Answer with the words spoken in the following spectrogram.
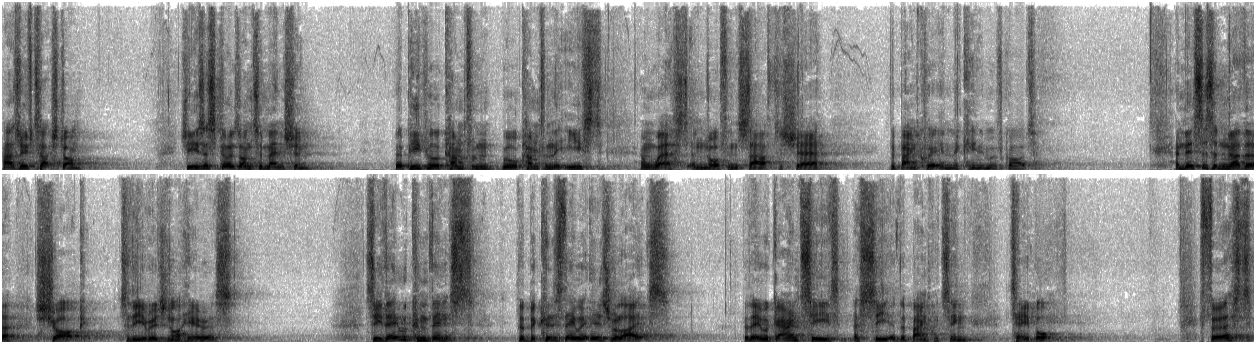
As we've touched on, Jesus goes on to mention that people will come from, will come from the east and west and north and south to share the banquet in the kingdom of God. And this is another shock to the original hearers. See, they were convinced that because they were Israelites, that they were guaranteed a seat at the banqueting table. First,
